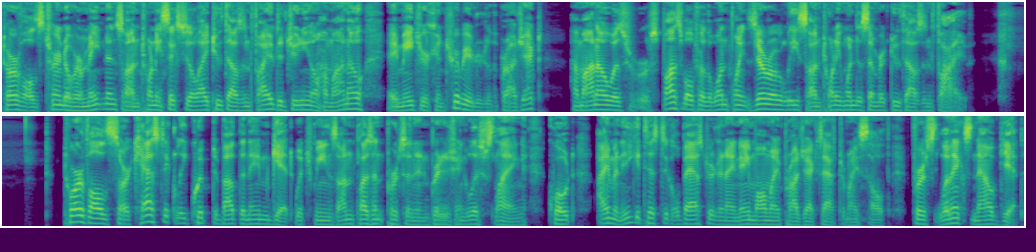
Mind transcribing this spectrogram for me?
Torvalds turned over maintenance on 26 July 2005 to Junio Hamano, a major contributor to the project. Hamano was responsible for the 1.0 release on 21 December 2005. Torvalds sarcastically quipped about the name Git, which means unpleasant person in British English slang. Quote, I'm an egotistical bastard and I name all my projects after myself. First Linux, now Git.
